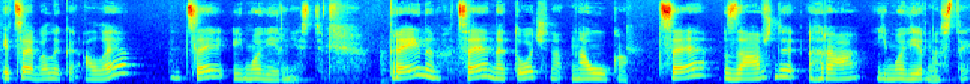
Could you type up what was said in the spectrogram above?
І це велике але це ймовірність. Трейдинг це не точна наука. Це завжди гра ймовірностей.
